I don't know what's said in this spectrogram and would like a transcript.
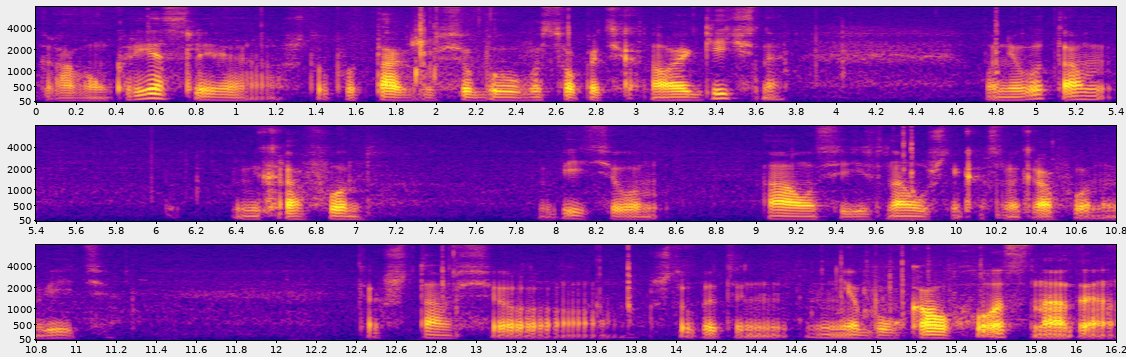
игровом кресле, чтобы вот так же все было высокотехнологично, у него там микрофон. Видите, он... А, он сидит в наушниках с микрофоном, видите? Так что там все, чтобы это не был колхоз, надо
